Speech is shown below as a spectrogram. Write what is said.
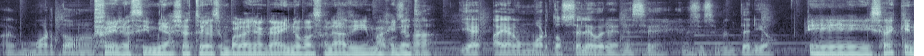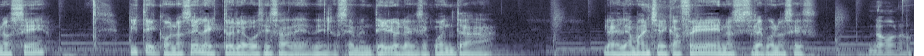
algún muerto. Pero sí, mira, ya estoy hace un par de años acá y no pasó nada, que no imagínate. nada. ¿Y hay, hay algún muerto célebre en ese, en ese cementerio? Eh, ¿Sabes que no sé? ¿Viste? ¿Conocés la historia vos esa de, de los cementerios, la que se cuenta? La de la mancha de café, no sé si la conoces. No, no.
